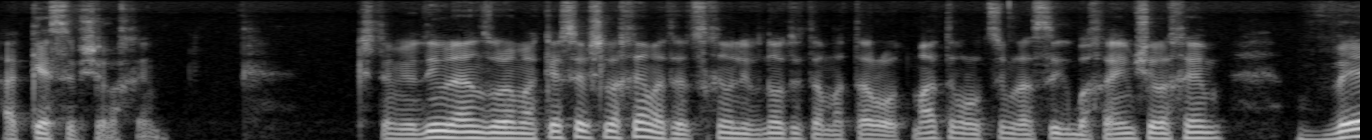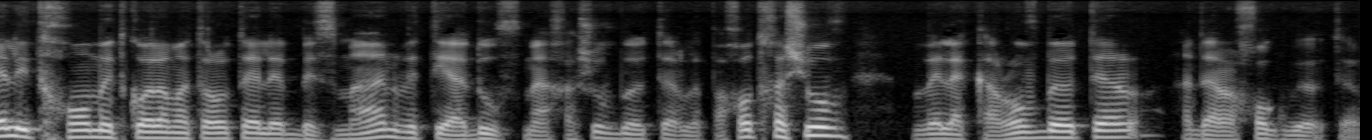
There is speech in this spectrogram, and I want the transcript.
הכסף שלכם. כשאתם יודעים לאן זורם הכסף שלכם, אתם צריכים לבנות את המטרות, מה אתם רוצים להשיג בחיים שלכם, ולתחום את כל המטרות האלה בזמן ותעדוף, מהחשוב ביותר לפחות חשוב, ולקרוב ביותר עד הרחוק ביותר.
